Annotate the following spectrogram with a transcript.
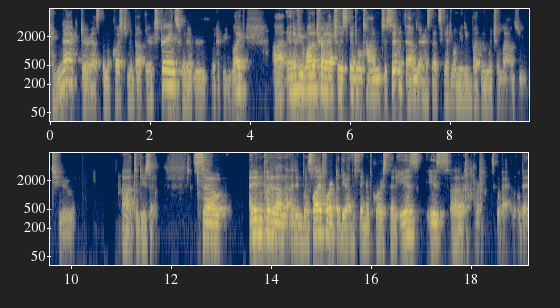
connect or ask them a question about their experience, whatever, whatever you like. Uh, and if you want to try to actually schedule time to sit with them, there's that schedule meeting button, which allows you to, uh, to do so. So I didn't put it on, I didn't put a slide for it, but the other thing, of course, that is, is uh, let's go back a little bit.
